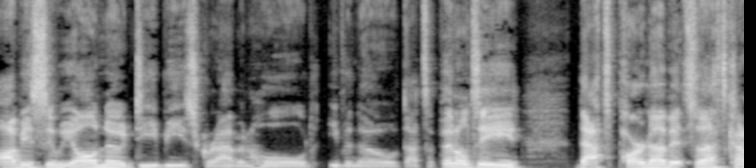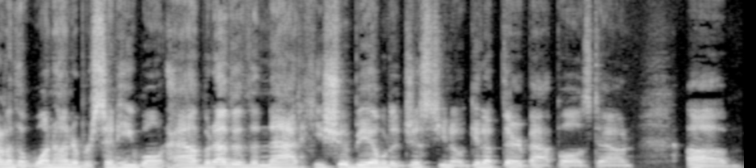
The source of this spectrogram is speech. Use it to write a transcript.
Obviously, we all know DB's grab and hold, even though that's a penalty. That's part of it. So that's kind of the 100% he won't have. But other than that, he should be able to just, you know, get up there, bat balls down. Um,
